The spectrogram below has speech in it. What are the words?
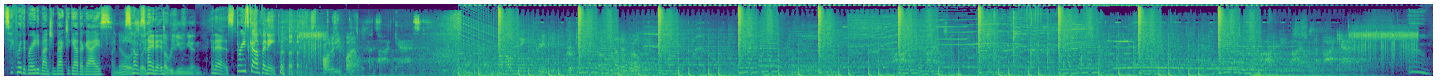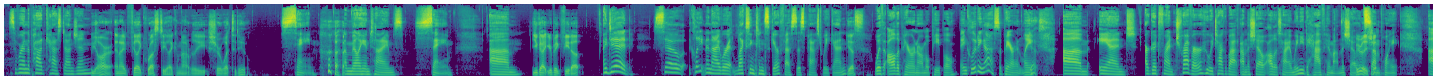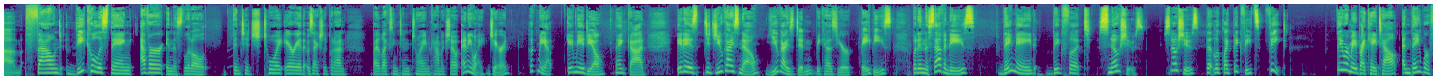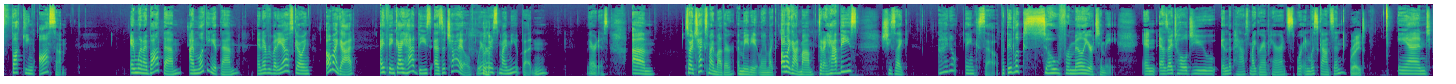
It's like we're the Brady Bunch and back together, guys. I know. So it's excited. like a reunion. it is. Three's Company. Oddity Files. Podcast. All things creepy, Crypto. otherworldly. So we're in the podcast dungeon. We are. And I feel like rusty, like I'm not really sure what to do. Same. a million times. Same. Um, you got your big feet up. I did. So Clayton and I were at Lexington Scarefest this past weekend. Yes. With all the paranormal people, including us, apparently. Yes. Um, and our good friend Trevor, who we talk about on the show all the time, we need to have him on the show really at some should. point. Um, found the coolest thing ever in this little vintage toy area that was actually put on by Lexington Toy and Comic Show. Anyway, Jared hooked me up, gave me a deal. Thank God. It is, did you guys know? You guys didn't because you're babies, but in the 70s, they made Bigfoot snowshoes. Snowshoes that look like Big Feet's feet. They were made by KTEL and they were fucking awesome. And when I bought them, I'm looking at them and everybody else going, oh my God, I think I had these as a child. Where is my mute button? There it is. Um, so I text my mother immediately. I'm like, oh my God, mom, did I have these? She's like, I don't think so, but they look so familiar to me. And as I told you in the past, my grandparents were in Wisconsin Right. And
